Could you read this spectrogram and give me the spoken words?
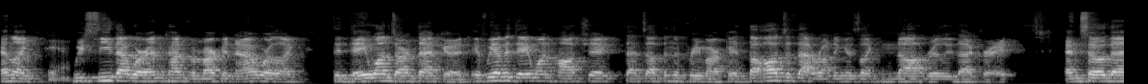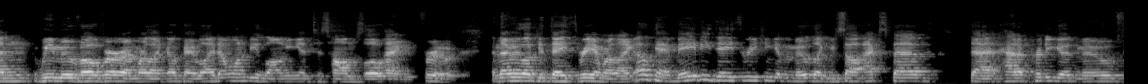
And like yeah. we see that we're in kind of a market now where like the day ones aren't that good. If we have a day one hot chick that's up in the pre market, the odds of that running is like not really that great. And so then we move over and we're like, okay, well, I don't want to be longing into Tom's low hanging fruit. And then we look at day three and we're like, okay, maybe day three can give a move. Like we saw XBEV that had a pretty good move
